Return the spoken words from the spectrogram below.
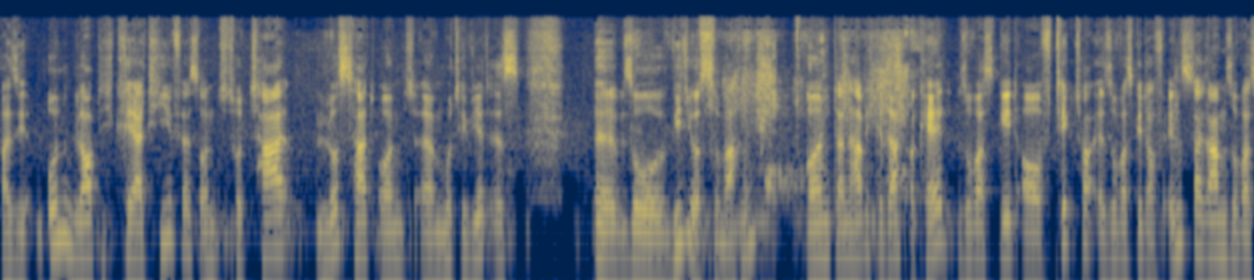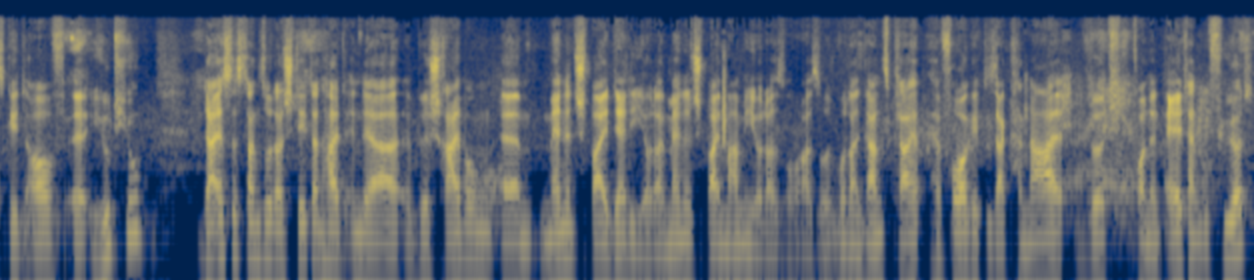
weil sie unglaublich kreativ ist und total Lust hat und äh, motiviert ist, äh, so Videos zu machen. Und dann habe ich gedacht, okay, sowas geht auf TikTok, äh, sowas geht auf Instagram, sowas geht auf äh, YouTube. Da ist es dann so, da steht dann halt in der Beschreibung ähm, Managed by Daddy oder Managed by Mommy oder so. Also wo dann ganz klar hervorgeht, dieser Kanal wird von den Eltern geführt.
